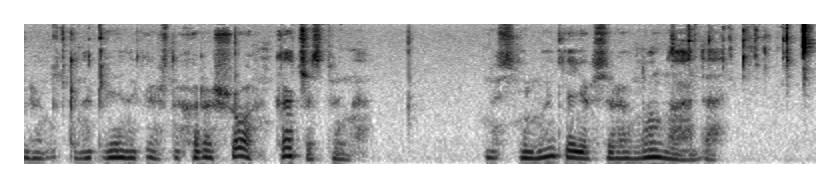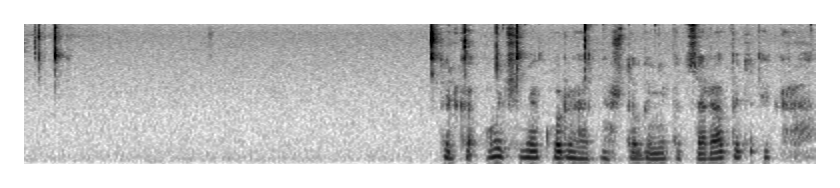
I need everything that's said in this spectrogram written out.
Пленочка наклеена, конечно, хорошо, качественно. Но снимать ее все равно надо. Только очень аккуратно, чтобы не поцарапать экран.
